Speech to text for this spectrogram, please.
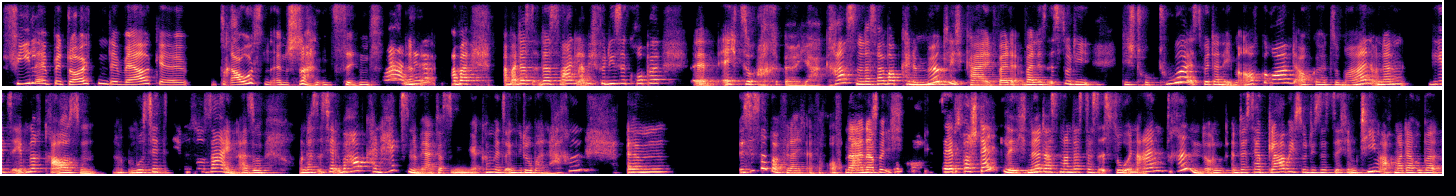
viele bedeutende Werke draußen entstanden sind. Ja, ne? aber, aber das, das war, glaube ich, für diese Gruppe äh, echt so, ach äh, ja, krass, ne? das war überhaupt keine Möglichkeit, weil, weil es ist so die, die Struktur, es wird dann eben aufgeräumt, aufgehört zu malen und dann geht es eben nach draußen. Muss jetzt eben so sein. Also, und das ist ja überhaupt kein Hexenwerk, das da können wir jetzt irgendwie drüber lachen. Ähm, es ist aber vielleicht einfach oft Nein, aber ich selbstverständlich, ne, dass man das, das ist so in einem drin. Und, und deshalb glaube ich, so dieses sich im Team auch mal darüber,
